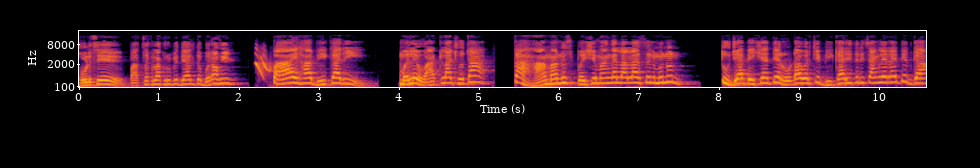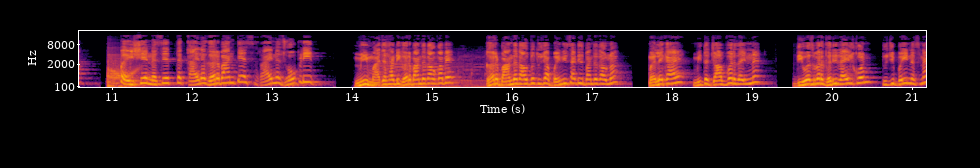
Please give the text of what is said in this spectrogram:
थोडेसे पाच एक लाख रुपये द्याल तर बरा होईल. पाय हा भिकारी. मले वाटलाच होता का हा माणूस पैसे मागायला आला असेल म्हणून? तुझ्यापेक्षा ते रोडावरचे भिकारी तरी चांगले राहतेत का? पैसे नसेत तर कायला घर बांधतेस राय झोपडीत? मी माझ्यासाठी घर बांधत आहो का बे? घर बांधत आहो तर तुझ्या बहिणीसाठीच बांधत आहो ना? मले काय? मी तर जॉबवर जाईन ना? दिवसभर घरी राहील कोण? तुझी बहीणच ना?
